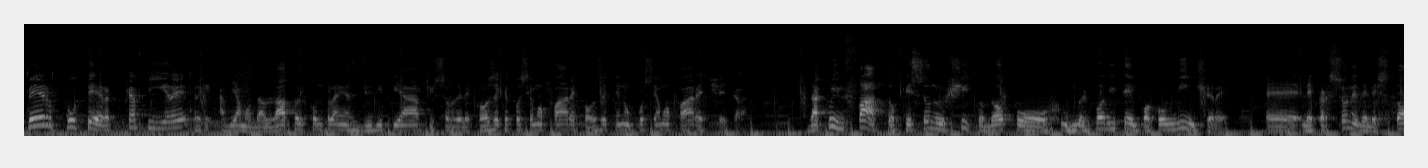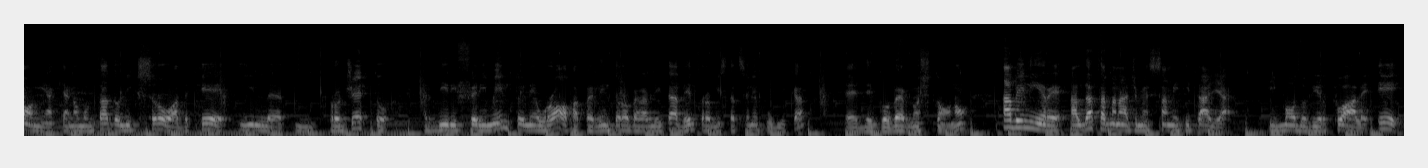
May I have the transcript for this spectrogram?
per poter capire, perché abbiamo da un lato il compliance GDPR, ci sono delle cose che possiamo fare, cose che non possiamo fare, eccetera. Da qui il fatto che sono riuscito dopo un bel po' di tempo a convincere eh, le persone dell'Estonia che hanno montato l'X-Road, che è il mh, progetto di riferimento in Europa per l'interoperabilità dentro l'amministrazione pubblica eh, del governo estono, a venire al Data Management Summit Italia in modo virtuale e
